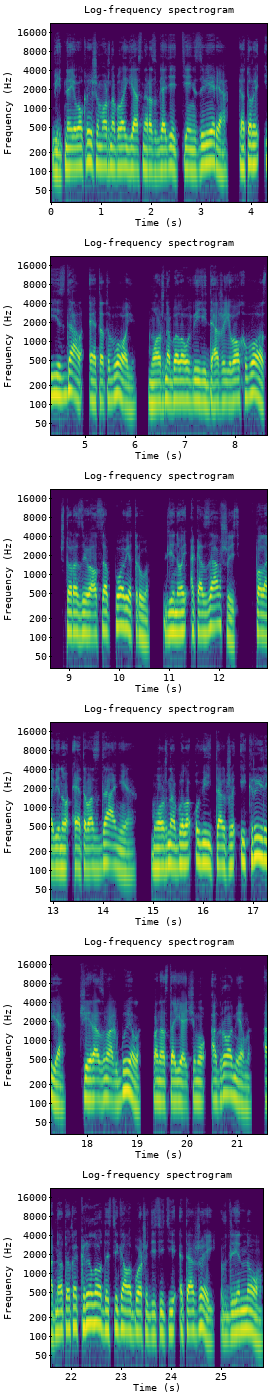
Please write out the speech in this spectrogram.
ведь на его крыше можно было ясно разглядеть тень зверя, который и издал этот вой. Можно было увидеть даже его хвост, что развивался по ветру, длиной оказавшись в половину этого здания. Можно было увидеть также и крылья, чей размах был по-настоящему огромен. Одно только крыло достигало больше десяти этажей в длину.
